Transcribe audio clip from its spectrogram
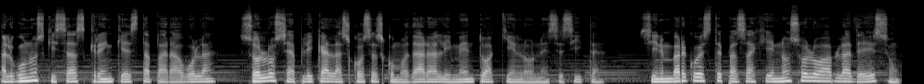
Algunos quizás creen que esta parábola solo se aplica a las cosas como dar alimento a quien lo necesita. Sin embargo, este pasaje no solo habla de eso,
